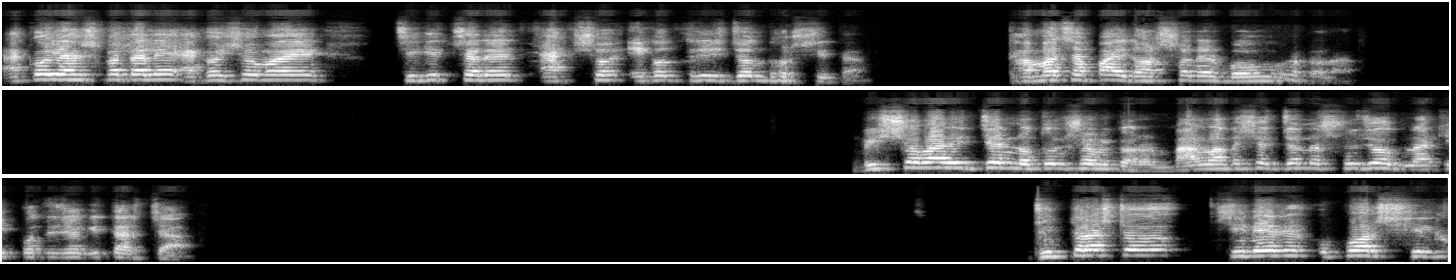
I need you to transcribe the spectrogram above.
একই হাসপাতালে একই সময়ে চিকিৎসা নেন একশো একত্রিশ জন ধর্ষিতা। ধামাচাপায় ধর্ষণের বহু ঘটনা। বিশ্ব বাণিজ্যের নতুন সমীকরণ, বাংলাদেশের জন্য সুযোগ নাকি প্রতিযোগিতার চাপ? যুক্তরাষ্ট্র চীনের উপর শুল্ক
